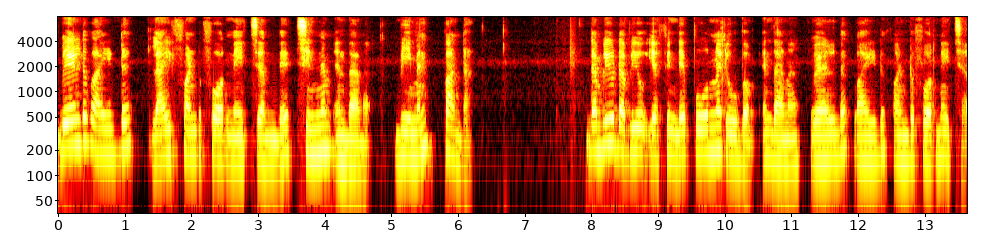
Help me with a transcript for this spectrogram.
World Wide Life Fund for നേച്ചറിന്റെ ചിഹ്നം എന്താണ്? ഭീമൻ പാണ്ഡ. ഡബ്ല്യു ഡബ്ല്യു എഫിന്റെ പൂർണ രൂപം എന്താണ്? World wide fund for nature.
